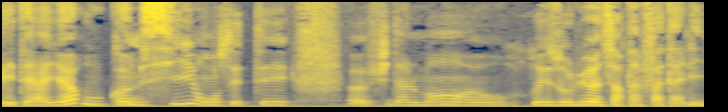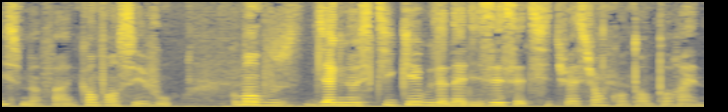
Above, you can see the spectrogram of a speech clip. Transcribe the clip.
était ailleurs, ou comme si on s'était euh, finalement résolu un certain fatalisme. Enfin, qu'en pensez-vous? Comment vous diagnostiquez, vous analysez cette situation contemporaine?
